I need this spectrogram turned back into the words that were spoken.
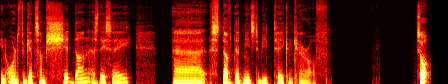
in order to get some shit done, as they say. Uh, stuff that needs to be taken care of. So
